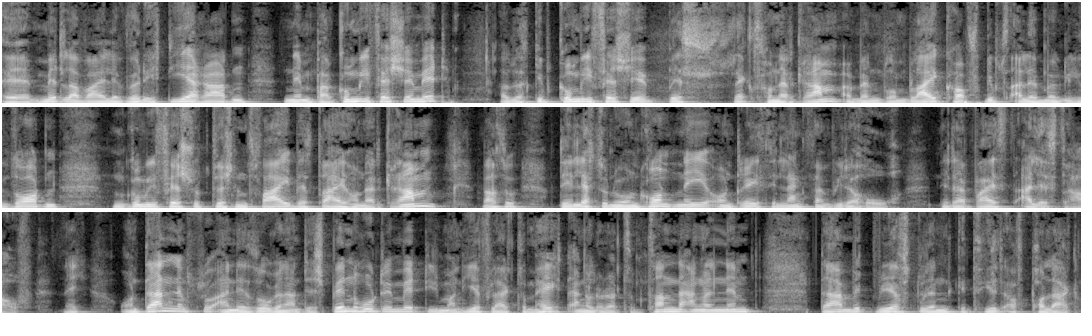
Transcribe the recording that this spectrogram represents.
äh, mittlerweile würde ich dir raten, nimm ein paar Gummifische mit. Also es gibt Gummifische bis 600 Gramm, in so einem Bleikopf gibt es alle möglichen Sorten. Ein Gummifisch so zwischen 200 bis 300 Gramm, weißt du, den lässt du nur in Grundnähe und drehst ihn langsam wieder hoch. Ne, da weist alles drauf. Nicht? Und dann nimmst du eine sogenannte Spinnrute mit, die man hier vielleicht zum Hechtangeln oder zum Zanderangeln nimmt. Damit wirfst du dann gezielt auf Pollack.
